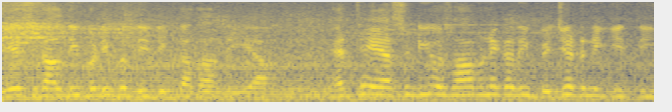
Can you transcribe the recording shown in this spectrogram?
ਇਸ ਗੱਲ ਦੀ ਬੜੀ ਵੱਡੀ ਦਿੱਕਤ ਆਉਂਦੀ ਆ। ਇੱਥੇ ਐਸਡੀਓ ਸਾਹਿਬ ਨੇ ਕਦੀ ਵਿਜ਼ਿਟ ਨਹੀਂ ਕੀਤੀ।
